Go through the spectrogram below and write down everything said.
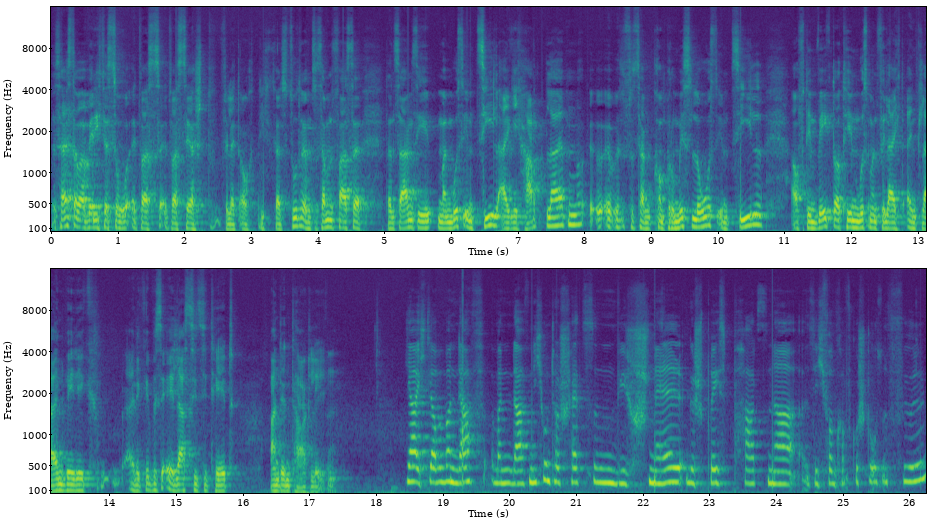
Das heißt aber, wenn ich das so etwas, etwas sehr, vielleicht auch nicht ganz zutreffend zusammenfasse, dann sagen Sie, man muss im Ziel eigentlich hart bleiben, äh, äh, sozusagen kompromisslos im Ziel. Auf dem Weg dorthin muss man vielleicht ein klein wenig eine gewisse Elastizität an den Tag legen? Ja, ich glaube, man darf, man darf nicht unterschätzen, wie schnell Gesprächspartner sich vom Kopf gestoßen fühlen.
